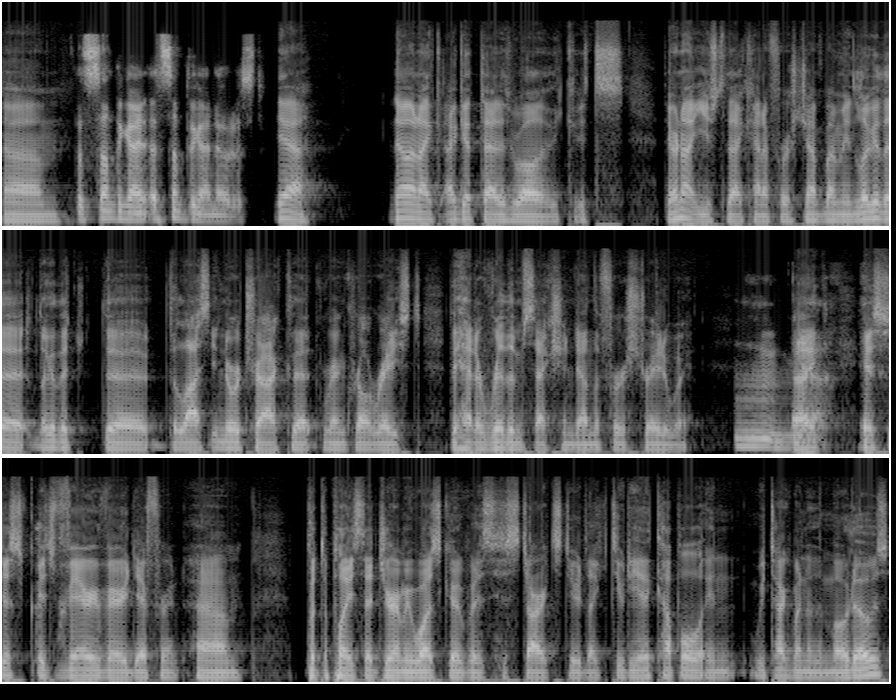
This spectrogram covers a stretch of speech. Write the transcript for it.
Um, That's something I that's something I noticed. yeah. No, and I, I get that as well. It's they're not used to that kind of first jump. I mean, look at the look at the the, the last indoor track that Rencurel raced. They had a rhythm section down the first straightaway. Mhm, Right? yeah. It's just it's very very different. Um, but the place that Jeremy was good was his starts, dude. Like, dude, he had a couple in we talked about in the motos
